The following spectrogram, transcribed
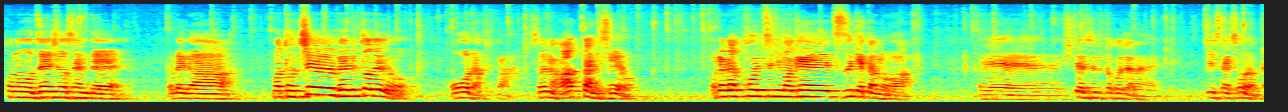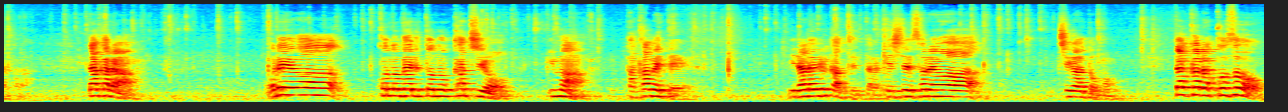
この前哨戦で俺が、まあ、途中ベルトでの王だとかそういうのがあったにせよ俺がこいつに負け続けたのは、えー否定するとこじゃない。実際そうだったから。だから俺はこのベルトの価値を今高めていられるかって言ったら決してそれは違うと思う。だからこそ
